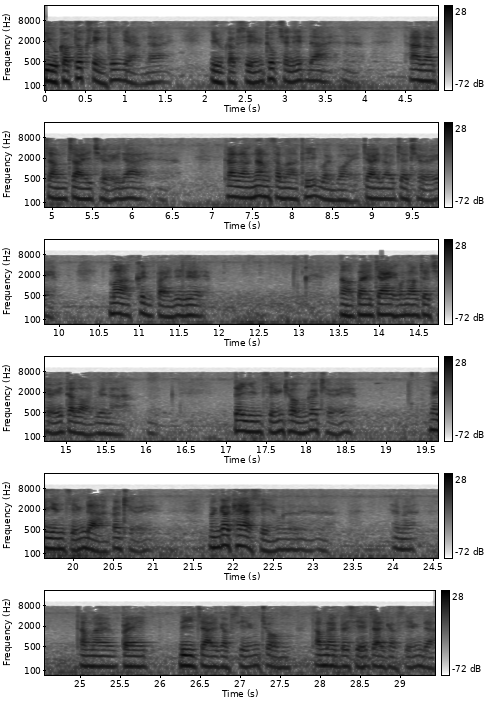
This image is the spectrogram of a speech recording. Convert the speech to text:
อยู่กับทุกสิ่งทุกอย่างได้ อยู่กับเสียงทุกชนิดได้ ถ้าเราจำใจเฉยได้ ถ้าเรานั่งสมาธิบ่อย ๆ ใจเราจะเฉยมากขึ้นไปเรื่อยๆ ต่อไปใจของเราจะเฉยตลอดเวลา ได้ยินเสียงชมก็เฉย ได้ยินเสียงด่าก็เฉย มันก็แค่เสียงใช่ไหมทำไมไป ดีใจกับเสียงชมทำไมไปเสียใจกับเสียงด่า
